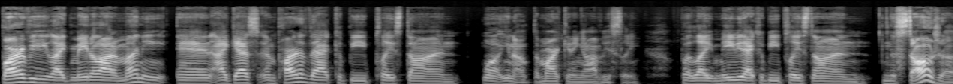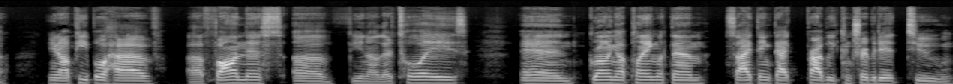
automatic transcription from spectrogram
Barbie like made a lot of money, and I guess and part of that could be placed on well, you know, the marketing obviously, but like maybe that could be placed on nostalgia. You know, people have a fondness of you know their toys and growing up playing with them. So I think that probably contributed to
